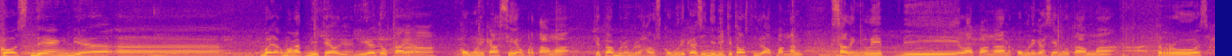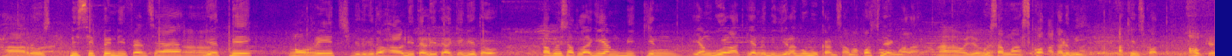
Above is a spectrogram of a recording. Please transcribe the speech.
Coach Deng dia eh, banyak banget detailnya. Dia tuh kayak Ah. komunikasi yang pertama kita benar-benar harus komunikasi. Jadi kita harus di lapangan saling lead di lapangan komunikasi yang utama. Terus harus disiplin defense-nya, get big, no reach gitu-gitu hal detail-detail kayak gitu. Tapi satu lagi yang bikin yang gue latihan lebih gila gue bukan sama Coach Deng malah. Ah, oh, iya. gue sama Scott Academy, Akin Scott. Oke.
